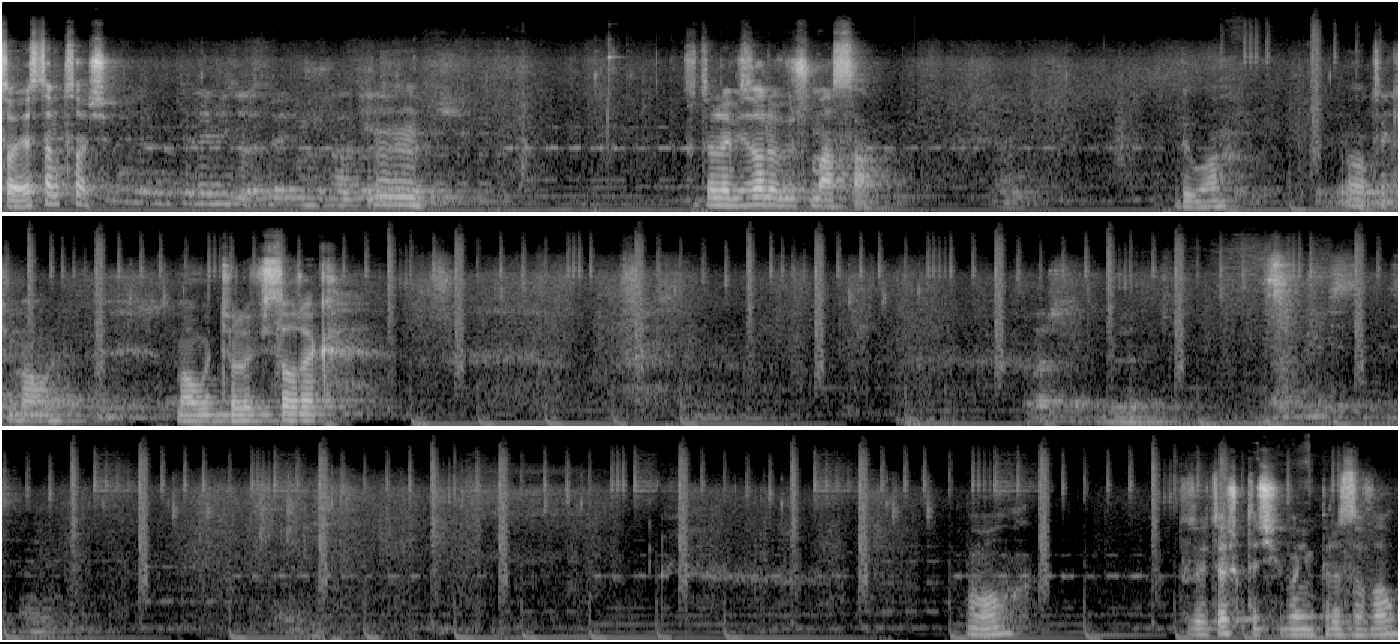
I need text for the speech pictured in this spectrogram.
Co, jest tam coś? Telewizor, z którym można zdjęcie Mm. zrobić. Tu telewizorów już masa była. O, taki mały, mały telewizorek. Zobaczcie, jak duże tam miejsce jest tam. O, tutaj też ktoś chyba imprezował.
